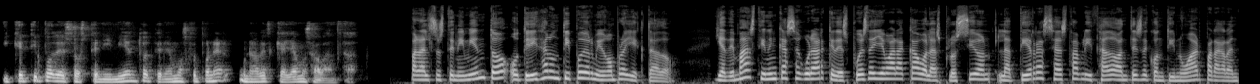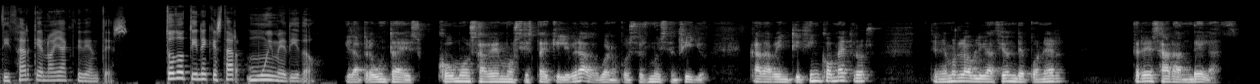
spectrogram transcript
y qué tipo de sostenimiento tenemos que poner una vez que hayamos avanzado. Para el sostenimiento utilizan un tipo de hormigón proyectado y además tienen que asegurar que después de llevar a cabo la explosión, la Tierra se ha estabilizado antes de continuar para garantizar que no haya accidentes. Todo tiene que estar muy medido. Y la pregunta es, ¿cómo sabemos si está equilibrado? Bueno, pues es muy sencillo. Cada 25 metros tenemos la obligación de poner tres arandelas.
